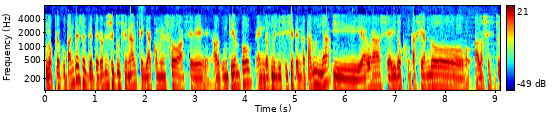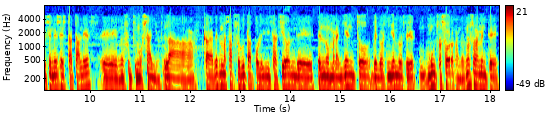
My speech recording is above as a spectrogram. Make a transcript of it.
Lo preocupante es el deterioro institucional que ya comenzó hace algún tiempo, en 2017 en Cataluña, y ahora se ha ido contagiando a las instituciones estatales eh, en los últimos años. La cada vez más absoluta politización del nombramiento de los miembros de muchos órganos, no solamente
